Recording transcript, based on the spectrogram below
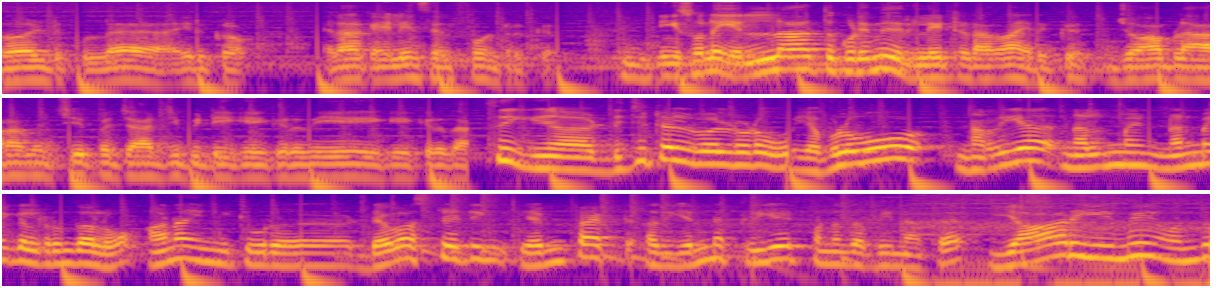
வேர்ல்டுக்குள்ளே இருக்கிறோம். எல்லார் கையிலையும் செல்ஃபோன் இருக்குது நீங்கள் சொன்ன எல்லாத்துக்கூடயுமே ரிலேட்டடாக தான் இருக்குது ஜாபில் ஆரம்பிச்சு இப்போ சார்ஜிபிடி கேட்குறது ஏ கேட்குறதா டிஜிட்டல் வேர்ல்டோட எவ்வளவோ நிறைய நன்மை நன்மைகள் இருந்தாலும் ஆனால் இன்னைக்கு ஒரு டெவாஸ்டேட்டிங் இம்பேக்ட் அது என்ன க்ரியேட் பண்ணுது அப்படின்னாக்க யாரையுமே வந்து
